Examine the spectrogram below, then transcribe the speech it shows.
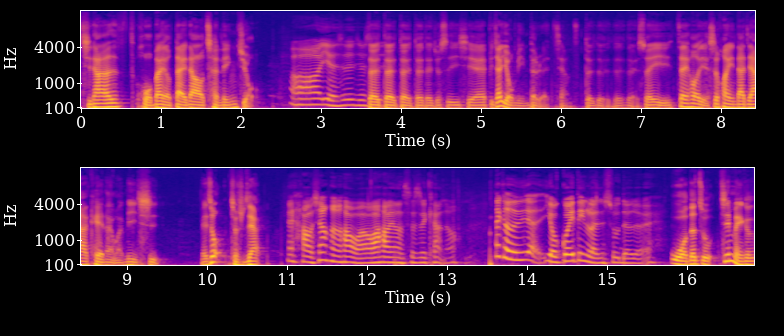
其他伙伴有带到陈零九，哦，也是就是，对对对对对，就是一些比较有名的人这样子，对对对对。所以最后也是欢迎大家可以来玩密室，没错，就是这样。哎，好像很好玩，我好想试试看哦。那个有规定人数，对不对？我的主其实每个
